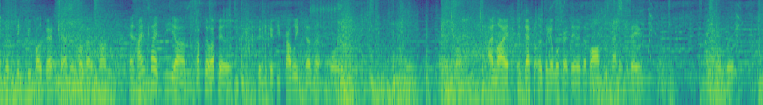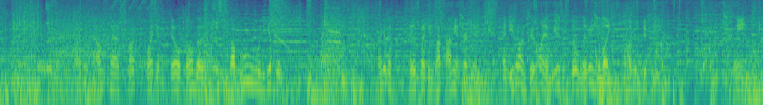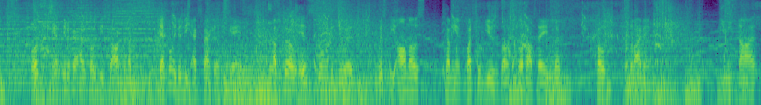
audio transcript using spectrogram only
doesn't seem too far-fetched to actually close out a stock. In hindsight, the um, up throw up air 50-50 probably doesn't work. Well, I lied. It definitely looked like it worked right there. The bomb just kind of saved me a little bit. Finds a down smash, not quite gonna kill. Throwing the top, ooh, and he gets it. Trying to get the diz spike, but he's not timing it correctly. And even on Dreamland, Muse is still living to like 150 clean. Close, can't seem to figure out how to close these stocks, and that's definitely been the X factor in these games. Up throw is going to do it. Wispy almost coming in clutch for Muse, blowing them both off stage, but quote surviving. Muse not.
